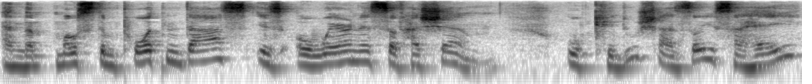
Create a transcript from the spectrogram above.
And the most important das is awareness of Hashem. Ukidusha.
